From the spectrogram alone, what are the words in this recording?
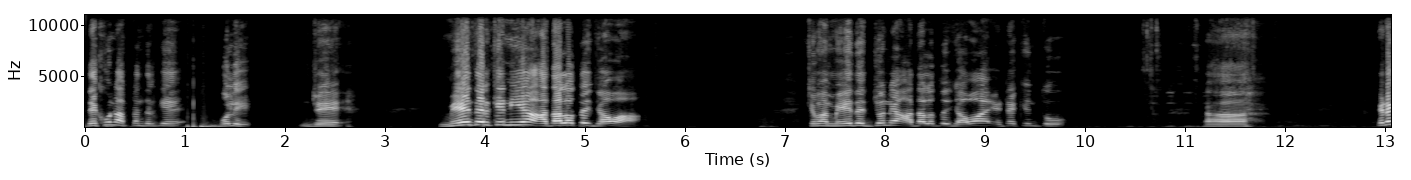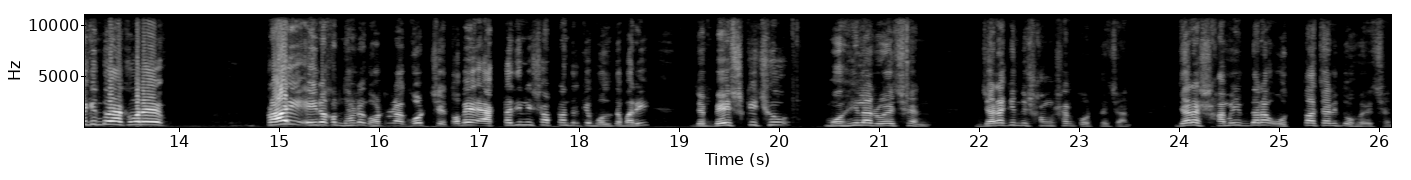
দেখুন, আপনাদেরকে বলি যে মেয়েদেরকে নিয়ে আদালতে যাওয়া কিংবা মেয়েদের জন্য আদালতে যাওয়া, এটা কিন্তু এটা কিন্তু একেবারে প্রায় এইরকম ধরনের ঘটনা ঘটছে। তবে একটা জিনিস আপনাদেরকে বলতে পারি, যে বেশ কিছু মহিলা রয়েছেন যারা কিন্তু সংসার করতে চান, যারা স্বামীর দ্বারা অত্যাচারিত হয়েছেন।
